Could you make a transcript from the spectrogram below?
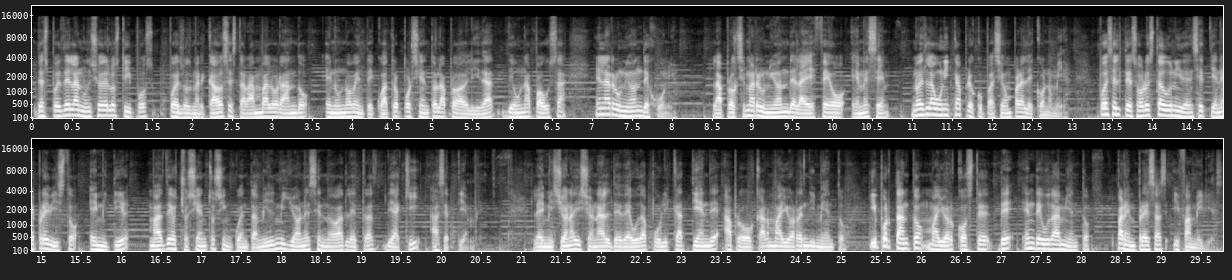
después del anuncio de los tipos, pues los mercados estarán valorando en un 94% la probabilidad de una pausa en la reunión de junio. La próxima reunión de la FOMC no es la única preocupación para la economía, pues el Tesoro estadounidense tiene previsto emitir más de 850 mil millones en nuevas letras de aquí a septiembre. La emisión adicional de deuda pública tiende a provocar mayor rendimiento y por tanto mayor coste de endeudamiento para empresas y familias,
